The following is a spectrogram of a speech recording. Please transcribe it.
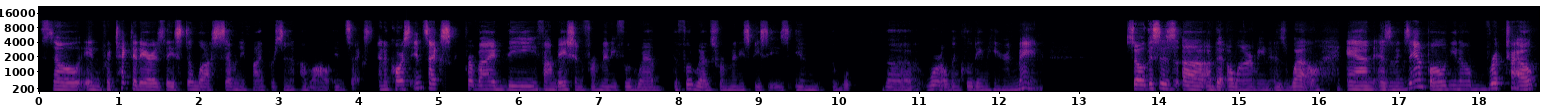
So in protected areas, they still lost 75% of all insects. And of course, insects provide the foundation for many food web, the food webs for many species in the, the world, including here in Maine. So this is uh, a bit alarming as well. And as an example, you know, brook trout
